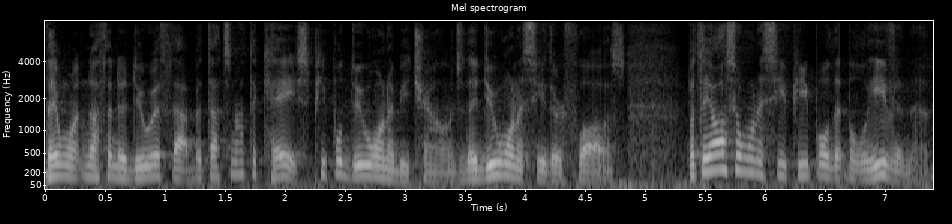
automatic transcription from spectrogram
they want nothing to do with that. But that's not the case. People do want to be challenged, they do want to see their flaws. But they also want to see people that believe in them.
